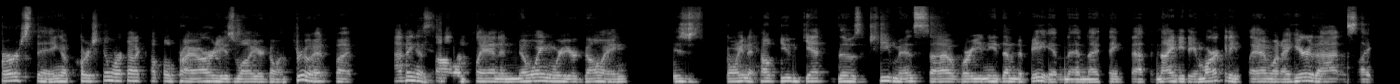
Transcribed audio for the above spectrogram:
first thing. Of course, you can work on a couple priorities while you're going through it, but having a yeah. solid plan and knowing where you're going is going to help you get those achievements uh, where you need them to be. And, and I think that the 90 day marketing plan, when I hear that, it's like,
